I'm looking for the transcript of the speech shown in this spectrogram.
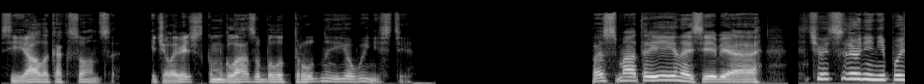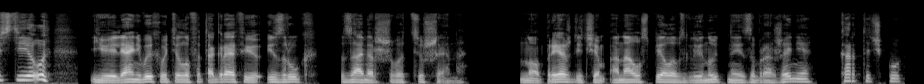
сияла, как солнце, и человеческому глазу было трудно ее вынести. «Посмотри на себя! Чуть слюни не пустил!» Юэлянь выхватила фотографию из рук замершего Цюшена. Но прежде чем она успела взглянуть на изображение, карточку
